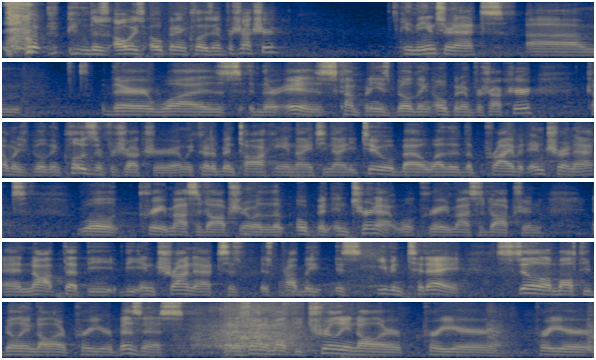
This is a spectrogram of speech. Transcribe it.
there's always open and closed infrastructure. In the internet, um, there was, there is, companies building open infrastructure, companies building closed infrastructure, and we could have been talking in 1992 about whether the private intranet will create mass adoption or whether the open internet will create mass adoption. And not that the, the intranet is, is probably, is even today, still a multi-billion dollar per year business, but it's not a multi-trillion dollar per year, per year,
